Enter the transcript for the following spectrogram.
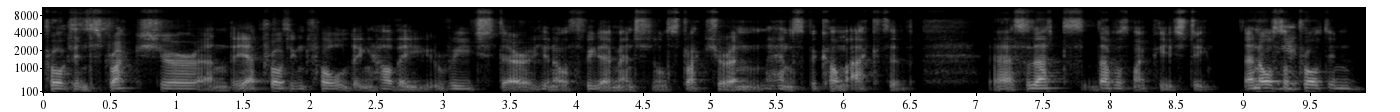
protein structure and yeah, protein folding, how they reach their you know three dimensional structure and hence become active. Uh, so that that was my PhD, and also Mhm. protein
